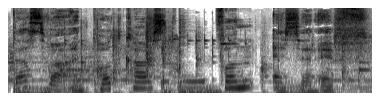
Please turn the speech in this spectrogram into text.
Das war ein Podcast von SRF.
